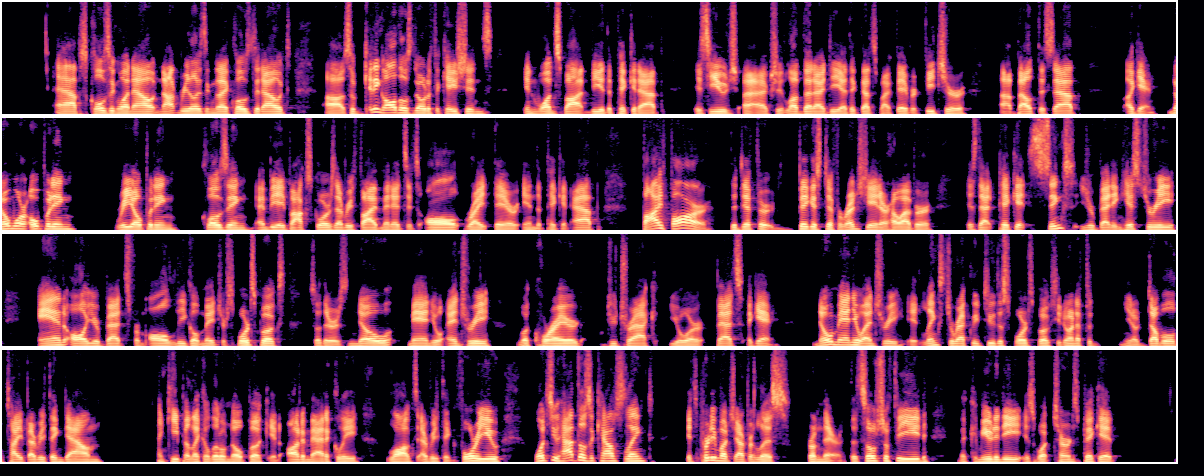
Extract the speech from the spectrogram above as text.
apps, closing one out, not realizing that I closed it out. Uh, so getting all those notifications in one spot via the Pikkit app is huge. I actually love that idea. I think that's my favorite feature about this app. Again, no more opening, reopening, closing, NBA box scores every five minutes. It's all right there in the Pikkit app. By far, the differ- biggest differentiator, however, is that Pikkit syncs your betting history and all your bets from all legal major sports books. So there is no manual entry required to track your bets. Again, no manual entry. It links directly to the sports books. You don't have to, you know, double type everything down and keep it like a little notebook. It automatically logs everything for you. Once you have those accounts linked, it's pretty much effortless from there. The social feed, the community is what turns Pikkit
